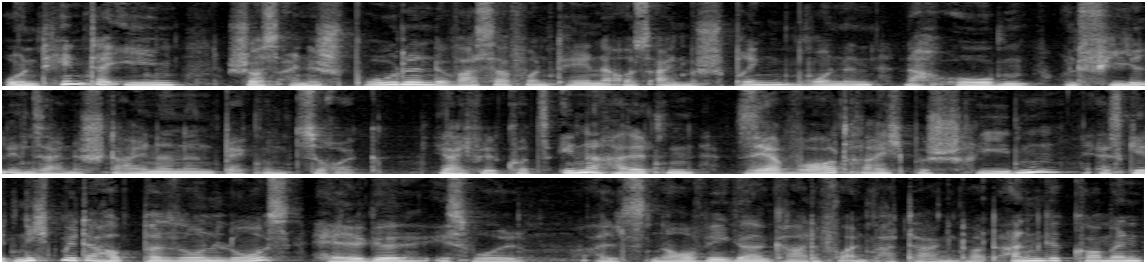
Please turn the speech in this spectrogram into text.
und hinter ihm schoss eine sprudelnde Wasserfontäne aus einem Springbrunnen nach oben und fiel in seine steinernen Becken zurück. Ja, ich will kurz innehalten. Sehr wortreich beschrieben. Es geht nicht mit der Hauptperson los. Helge ist wohl als Norweger gerade vor ein paar Tagen dort angekommen,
